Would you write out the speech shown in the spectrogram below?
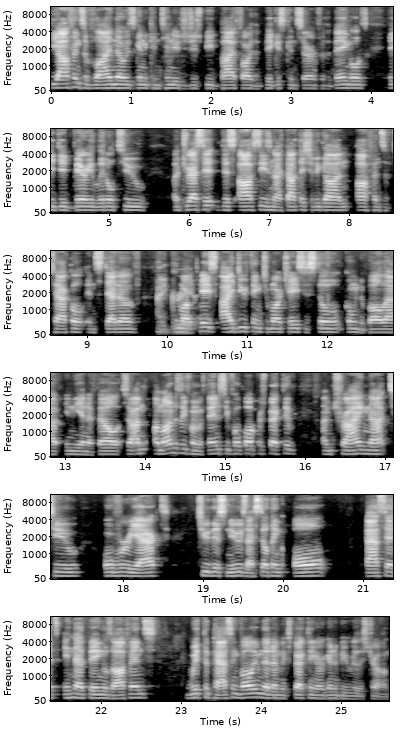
The offensive line, though, is going to continue to just be by far the biggest concern for the Bengals. They did very little to address it this offseason. I thought they should have gone offensive tackle instead of I agree. Ja'Marr Chase. I do think Ja'Marr Chase is still going to ball out in the NFL. So I'm, I'm honestly, from a fantasy football perspective, I'm trying not to overreact to this news. I still think all assets in that Bengals offense with the passing volume that I'm expecting are going to be really strong.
